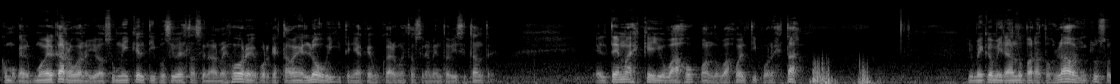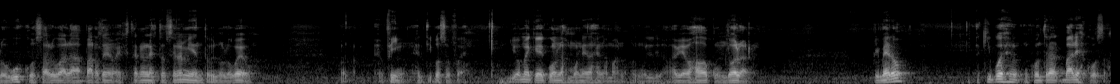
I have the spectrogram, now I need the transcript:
Como que mueve el carro. Bueno, yo asumí que el tipo se iba a estacionar mejor eh, porque estaba en el lobby y tenía que buscar un estacionamiento de visitante. El tema es que yo bajo, cuando bajo el tipo no está. Yo me quedo mirando para todos lados, incluso lo busco, salgo a la parte externa del estacionamiento y no lo veo. Bueno, en fin, el tipo se fue. Yo me quedé con las monedas en la mano. Había bajado con un dólar. Primero, aquí puedes encontrar varias cosas.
